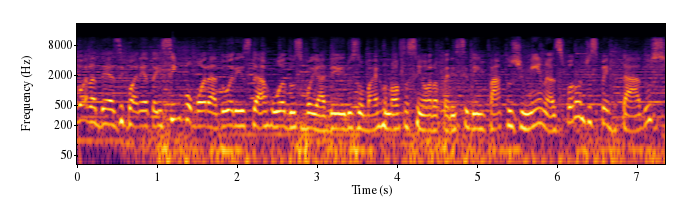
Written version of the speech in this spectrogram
Agora 10h45, moradores da Rua dos Boiadeiros, no bairro Nossa Senhora Aparecida, em Patos de Minas, foram despertados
